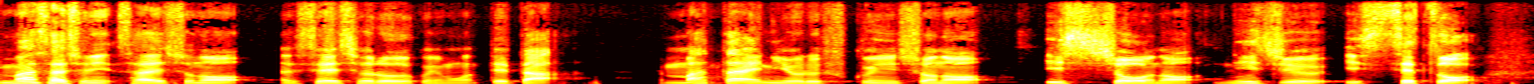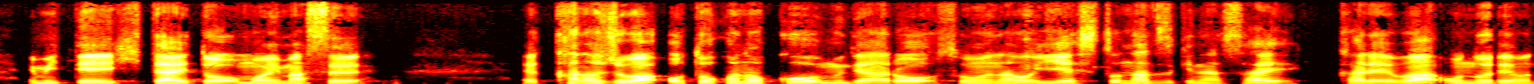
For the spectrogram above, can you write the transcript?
まず最初に最初の聖書朗読にも出た、マタイによる福音書の1章の21節を見ていきたいと思います。彼女は男の子を産むであろう。その名をイエスと名付けなさい。彼は己の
